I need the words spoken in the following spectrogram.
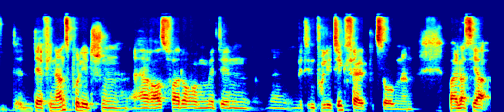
der finanzpolitischen Herausforderungen mit den, äh, mit den politikfeldbezogenen, weil das ja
